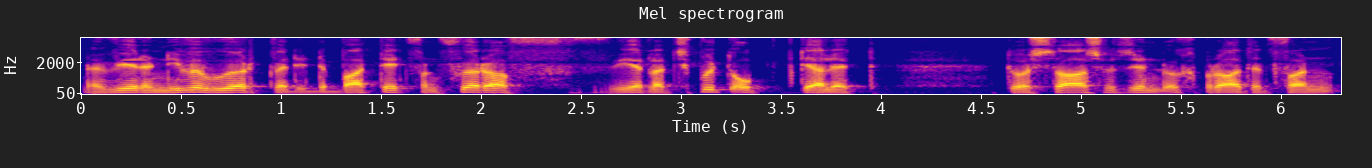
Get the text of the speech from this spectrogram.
nou weer 'n nuwe woord wat die debat het van vooraf weer laat spoed optel het. Toe staatspresident ook gepraat het van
